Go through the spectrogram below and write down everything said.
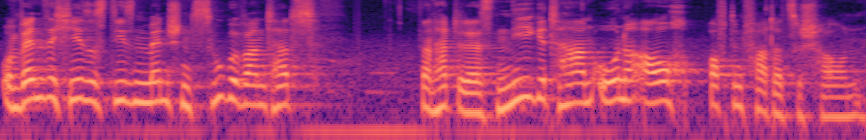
Und wenn sich Jesus diesen Menschen zugewandt hat, dann hat er das nie getan, ohne auch auf den Vater zu schauen.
